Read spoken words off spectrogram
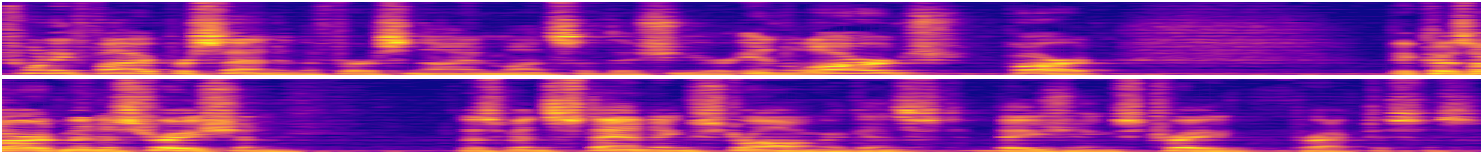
25% in the first nine months of this year, in large part because our administration has been standing strong against Beijing's trade practices.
